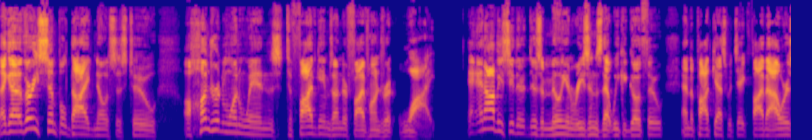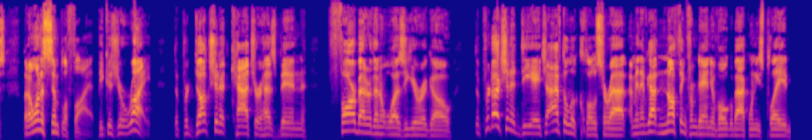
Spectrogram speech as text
Like a very simple diagnosis to 101 wins to five games under 500. Why? And obviously, there, there's a million reasons that we could go through, and the podcast would take five hours. But I want to simplify it because you're right. The production at catcher has been far better than it was a year ago. The production at DH, I have to look closer at. I mean, they've got nothing from Daniel Vogelbach when he's played.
